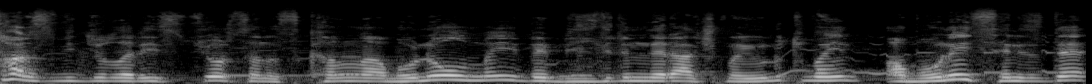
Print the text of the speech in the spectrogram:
tarz videoları istiyorsanız kanala abone olmayı ve bildirimleri açmayı unutmayın. Aboneyseniz de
